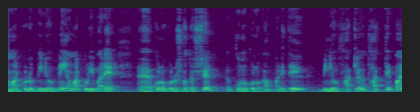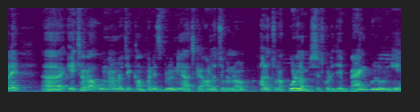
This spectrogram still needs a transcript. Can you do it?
আমার কোনো বিনিয়োগ নেই, আমার পরিবারের কোনো কোনো সদস্যের কোনো কোনো কোম্পানিতে বিনিয়োগ থাকলেও থাকতে পারে। এছাড়া অন্যান্য যে কোম্পানিজগুলো নিয়ে আজকে আলোচনা আলোচনা করলাম, বিশেষ করে যে ব্যাংকগুলো নিয়ে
